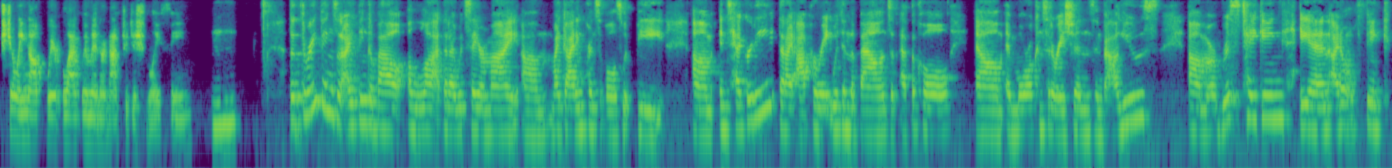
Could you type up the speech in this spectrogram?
showing up where Black women are not traditionally seen? Mm-hmm. The three things that I think about a lot that I would say are my um, my guiding principles would be um, integrity, that I operate within the bounds of ethical um, and moral considerations and values, um, risk taking. And I don't think,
